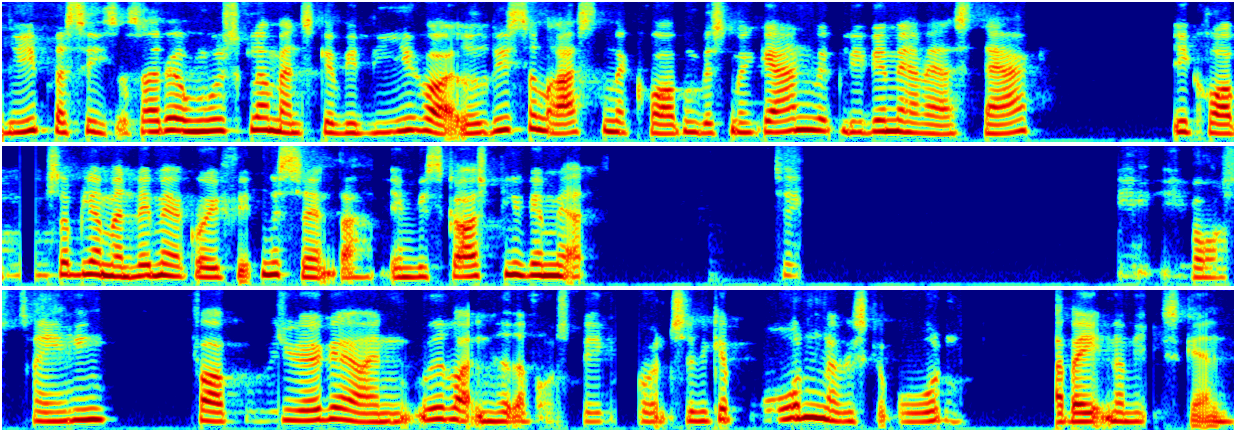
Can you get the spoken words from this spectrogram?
Lige præcis, og så er det jo muskler, man skal vedligeholde, ligesom resten af kroppen. Hvis man gerne vil blive ved med at være stærk i kroppen, så bliver man ved med at gå i fitnesscenter. Men vi skal også blive ved med at i vores træning, for at kunne dyrke og en udholdenhed af vores bækkenbund, så vi kan bruge den, når vi skal bruge den, og af, når vi skal.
